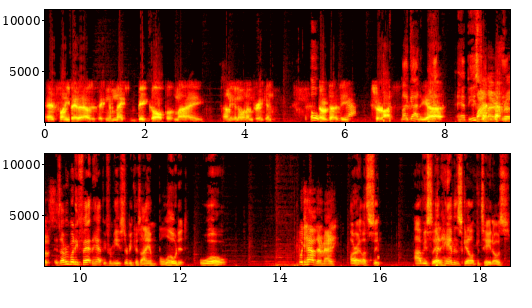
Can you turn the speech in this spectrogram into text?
And it's funny you say that. I was just taking a nice big gulp of my. I don't even know what I'm drinking. Oh, The, the, the Shiraz. my God! The uh, happy Easter! Wild Irish everybody. Is everybody fat and happy from Easter? Because I am bloated. Whoa! What you have there, Matty? All right, let's see. Obviously, I had ham and scallop potatoes.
